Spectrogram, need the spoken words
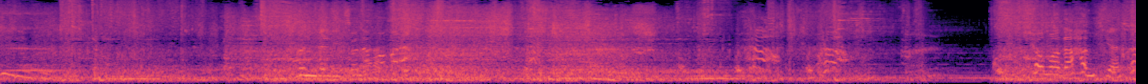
처치했 흔들리지 마라. 평화가 함께하시길.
